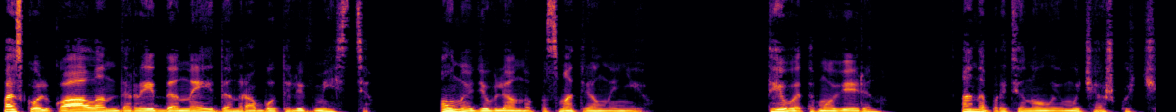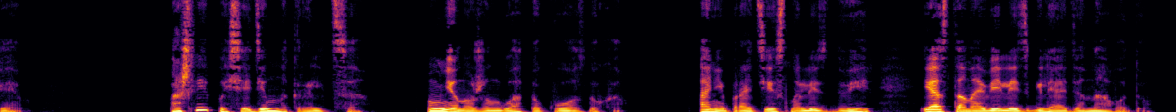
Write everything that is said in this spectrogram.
поскольку Аллендер и Денейден работали вместе. Он удивленно посмотрел на нее. «Ты в этом уверен?» Она протянула ему чашку с чаем. «Пошли посидим на крыльце. Мне нужен глоток воздуха». Они протиснулись в дверь и остановились, глядя на воду.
